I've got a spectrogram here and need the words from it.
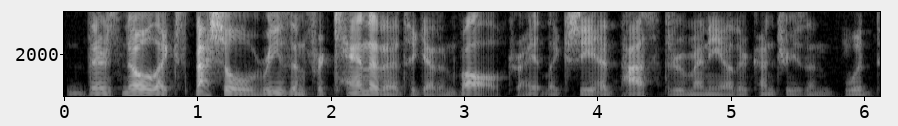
there's no like special reason for Canada to get involved, right? Like she had passed through many other countries and would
